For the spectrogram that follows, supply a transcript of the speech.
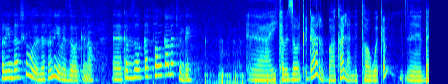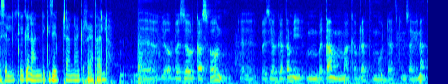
ፍሬ እንዳልሽው ዘፈኑ የበዛ ወርቅ ነው። ከበዛ ወርቅ ጋር ትተዋወቃላችሁ እንዴ? አይ ከበዛ ወርቅ ጋር በአካል አንተዋወቅም። በስልክ ግን አንድ ጊዜ ብቻ አናግሬያታለሁ። በዛ ወርቅ አስፋውን በዚህ አጋጣሚ በጣም ማከብራት የምወዳት ድምፃዊ ናት።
